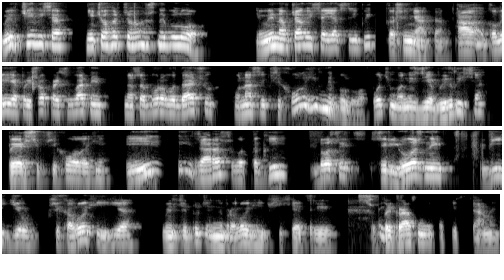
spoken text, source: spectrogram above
Ми вчилися, нічого цього ж не було. І ми навчалися як сліпі кошенята. А коли я прийшов працювати на Соборову дачу, у нас і психологів не було. Потім вони з'явилися, перші психологи. І зараз от такий досить серйозний відділ психології є в Інституті неврології і психіатрії з прекрасними фахівцями.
